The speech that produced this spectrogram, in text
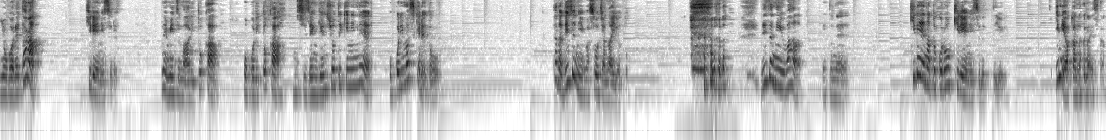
汚れたら、綺麗にする。ね、水回りとか、埃とか、自然現象的にね、起こりますけれど、ただディズニーはそうじゃないよと。ディズニーは、えっとね、綺麗なところを綺麗にするっていう意味わかんなくないですか？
